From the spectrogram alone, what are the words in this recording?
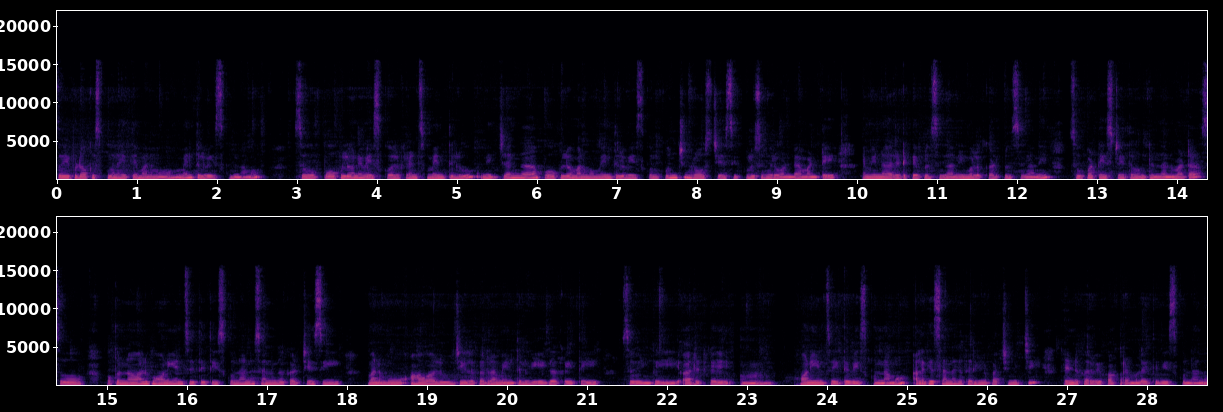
సో ఇప్పుడు ఒక స్పూన్ అయితే మనము మెంతులు వేసుకుందాము. సో పోపులోనే వేసుకోవాలి ఫ్రెండ్స్ మెంతులు. నిజంగా పోపులో మనము మెంతులు వేసుకొని కొంచెం రోస్ట్ చేసి పులుసు కూర వండామంటే ఐ మీన్ అరటికాయ పులుసు కానీ ములక్కాడ పులుసు కానీ సూపర్ టేస్ట్ అయితే ఉంటుందన్నమాట. సో ఒక నాలుగు ఆనియన్స్ అయితే తీసుకున్నాను. సన్నగా కట్ చేసి మనము ఆవాలు జీలకర్ర మెంతులు ఏగాకైతే సో ఇంకా ఈ అరటికాయ ఆనియన్స్ అయితే వేసుకున్నాము. అలాగే సన్నగా తరిగిన పచ్చిమిర్చి రెండు కరివేపాకు రెమ్మలు అయితే వేసుకున్నాను.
